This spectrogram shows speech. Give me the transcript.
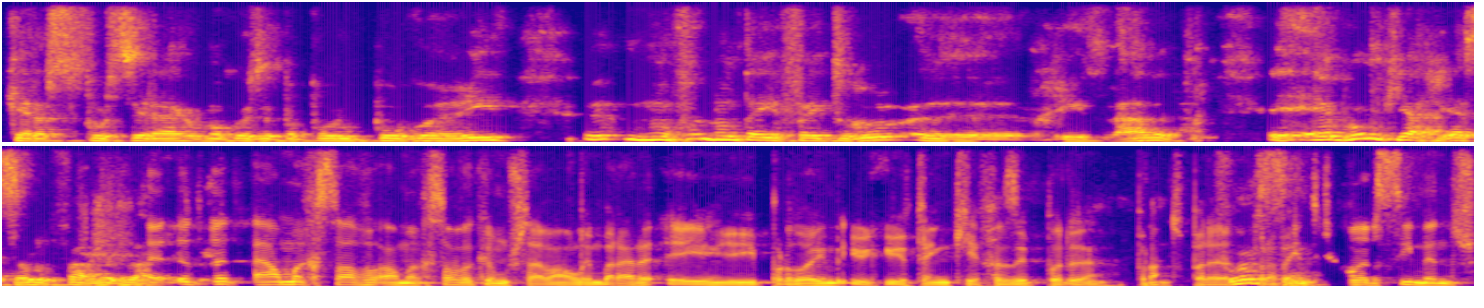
que era suposto ser alguma coisa para pôr o povo a rir, eh, não, não têm feito uh, rir nada. É, é, bom que haja essa lefada. Há uma ressalva, há uma ressalva que eu me estava a lembrar, e, e perdoe-me, eu tenho que a fazer por, pronto, para, para bem de esclarecimentos,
